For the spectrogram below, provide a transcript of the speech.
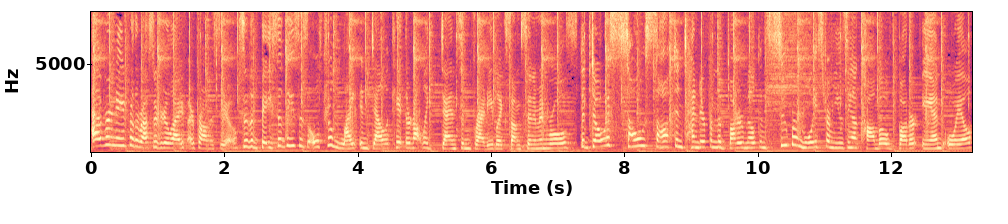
ever need for the rest of your life, I promise you. So the base of these is ultra light and delicate. They're not like dense and bready like some cinnamon rolls. The dough is so soft and tender from the buttermilk and super moist from using a combo of butter and oil.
